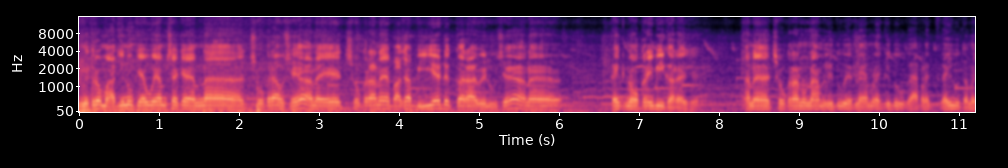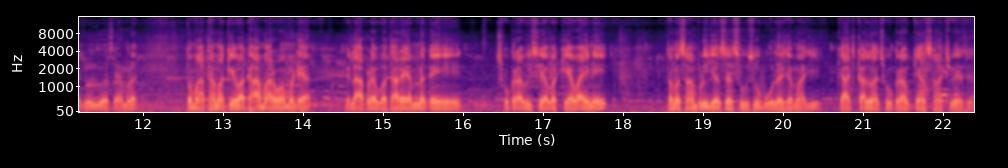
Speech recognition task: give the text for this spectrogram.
મિત્રો માજીનું કહેવું એમ છે કે એમના છોકરાઓ છે અને એ છોકરાને પાછા બીએડ કરાવેલું છે અને કંઈક નોકરી બી કરે છે અને છોકરાનું નામ લીધું એટલે એમણે કીધું કે આપણે કહ્યું તમે જોયું હશે હમણાં તો માથામાં કેવા ઘા મારવા માંડ્યા એટલે આપણે વધારે એમને કંઈ છોકરા વિશે હવે કહેવાય નહીં. તમે સાંભળી જશે શું શું બોલે છે માજી, કે આજકાલના છોકરાઓ ક્યાં સાચવે છે.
